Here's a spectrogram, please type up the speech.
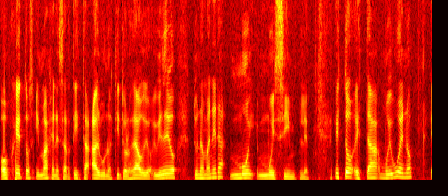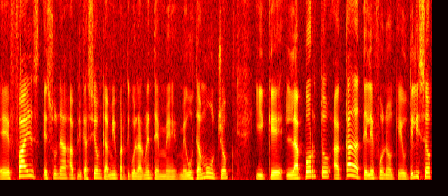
objetos, imágenes, artista, álbumes, títulos de audio y video de una manera muy muy simple. Esto está muy bueno Eh, Files es una aplicación que a mí particularmente me, me gusta mucho y que la aporto a cada teléfono que utilizo.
